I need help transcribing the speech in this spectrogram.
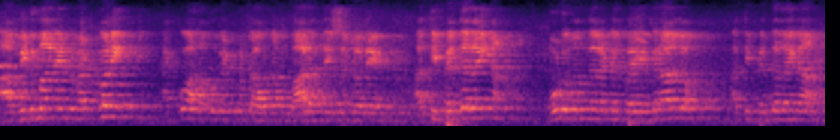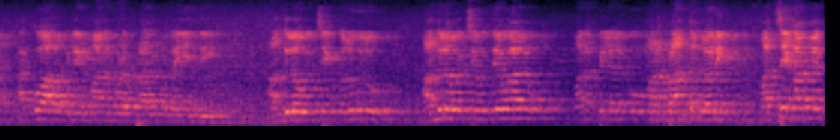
ఆ మిడ్ మానేరు పట్టుకొని అక్వా హబ్ పెట్టుకుంటా ఉన్నాం భారతదేశంలోనే అతి పెద్దదైన మూడు వందల డెబ్బై ఎకరాల్లో అతి పెద్దదైన అక్వా హబ్ నిర్మాణం కూడా ప్రారంభమైంది అందులో వచ్చే కొలువులు అందులో వచ్చే ఉద్యోగాలు మన పిల్లలకు మన ప్రాంతంలోని మత్స్యకారులకి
